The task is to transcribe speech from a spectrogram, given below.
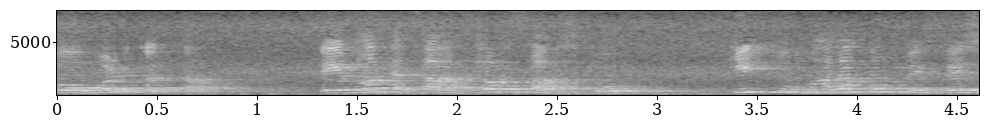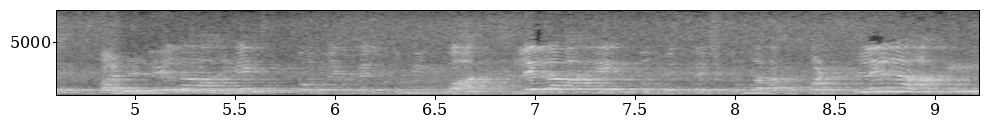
फॉरवर्ड करता तेव्हा त्याचा अर्थ असा असतो की तुम्हाला तो मेसेज कळलेला आहे तो मेसेज तुम्ही वाचलेला आहे तो मेसेज तुम्हाला पटलेला आहे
